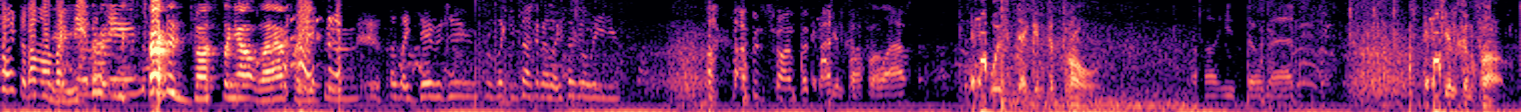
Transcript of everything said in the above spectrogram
fucked it up. I was Yeah, like, you, damn start, you started busting out laughing too. I was like, damn it, James. I was like, he's not gonna, he's not gonna leave. I was trying my best not to laugh. We've taken control. Oh, he's so mad. Kill confirmed.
